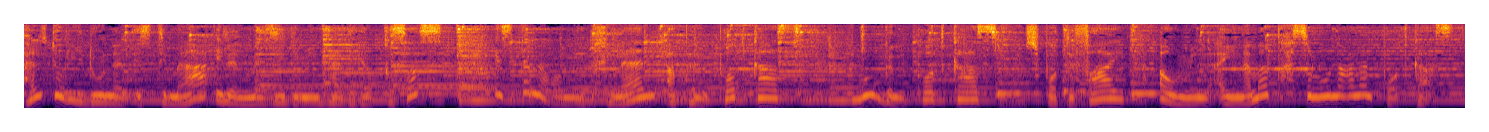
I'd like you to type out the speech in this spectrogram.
هل تريدون الاستماع إلى المزيد من هذه القصص؟ استمعوا من خلال أبل بودكاست، جوجل بودكاست، سبوتيفاي أو من أينما تحصلون على البودكاست.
